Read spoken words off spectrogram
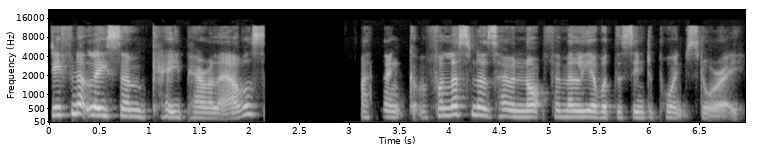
Definitely some key parallels. I think for listeners who are not familiar with the Centrepoint story,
